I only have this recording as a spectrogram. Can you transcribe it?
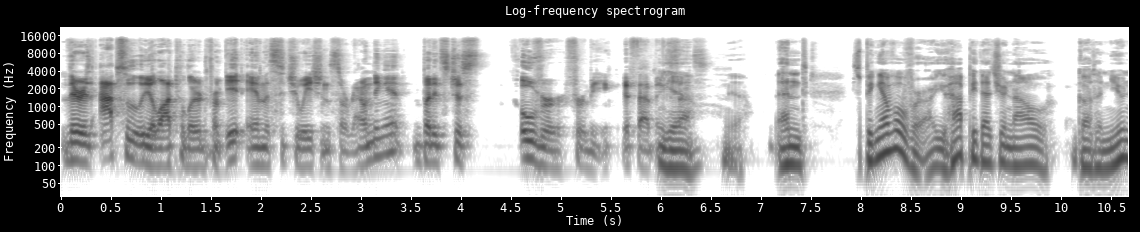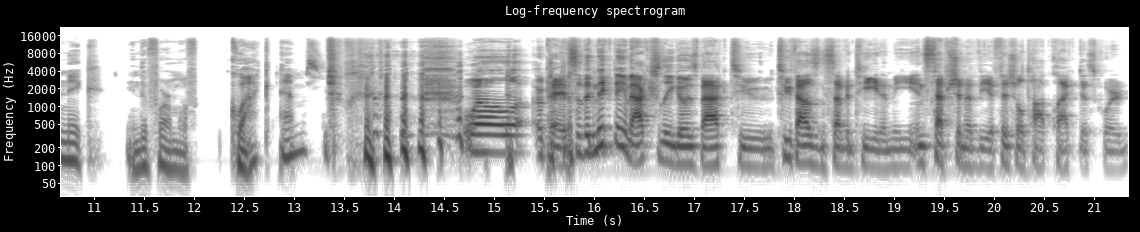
there is absolutely a lot to learn from it and the situation surrounding it but it's just over for me if that makes yeah, sense yeah and speaking of over are you happy that you now got a new nick in the form of Quack Ems? well, okay, so the nickname actually goes back to 2017 and the inception of the official Top Clack Discord.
